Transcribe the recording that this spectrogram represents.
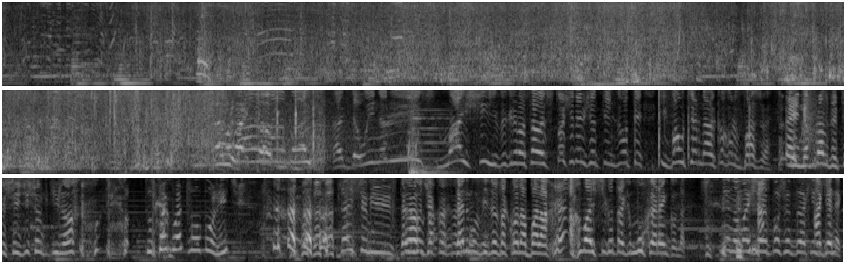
Wygrywa całe 175 zł i voucher na alkohol w barze. Ej, naprawdę, te 60 kilo? Tu tak łatwo obolić? Dajcie mi w Ten mu, klaucie ten mu widzę zakłada balachę, a Majsi go tak muchę ręką na... Nie no, Majsia poszedł do jakiejś A Gienek?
